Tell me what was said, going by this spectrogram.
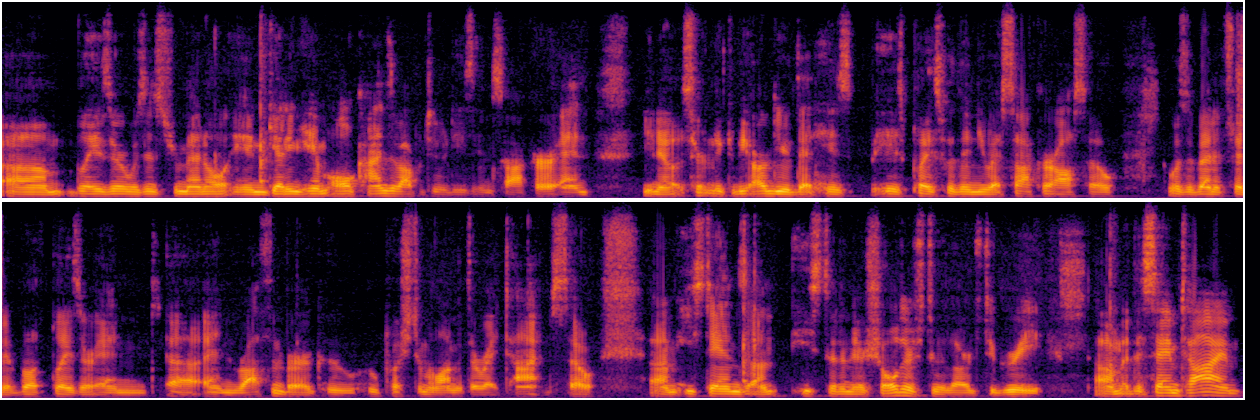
Um, Blazer was instrumental in getting him all kinds of opportunities in soccer, and you know it certainly could be argued that his his place within U.S. soccer also was a benefit of both Blazer and uh, and Rothenberg, who who pushed him along at the right time. So um, he stands on he stood on their shoulders to a large degree. Um, at the same time,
